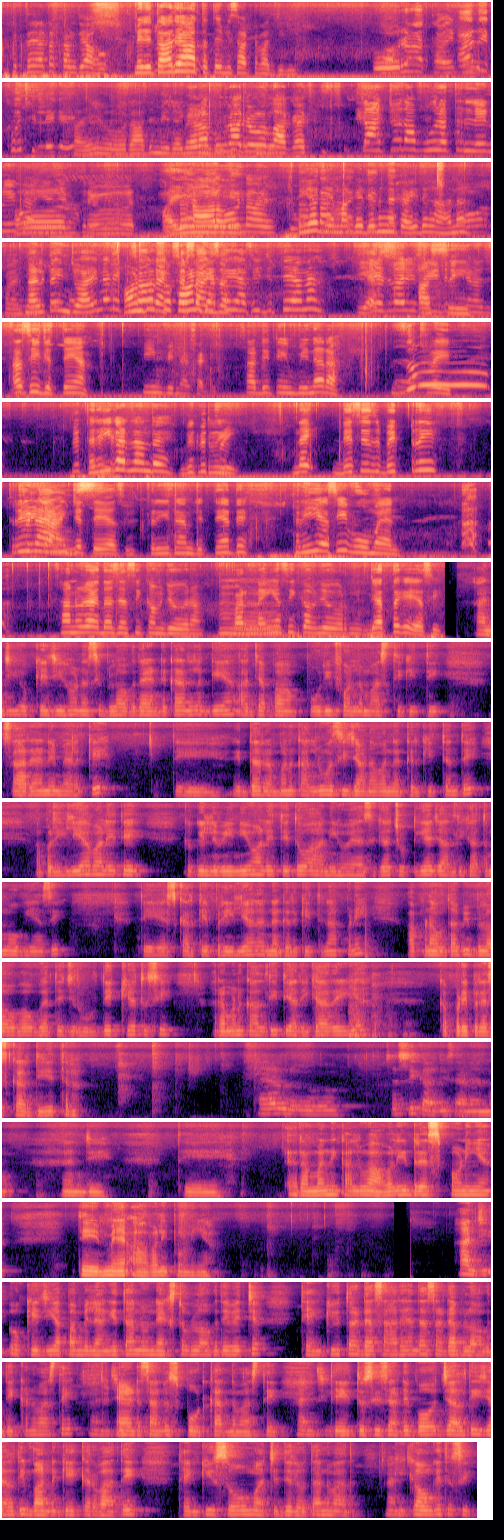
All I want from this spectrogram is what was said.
ਕਿੱਥੇ ਆ? ਢੱਕਣ ਜਿਹਾ ਉਹ? ਮੇਰੇ ਤਾਂ ਦੇ ਹੱਥ ਤੇ ਵੀ ਸੱਟ ਵੱਜ ਗਈ। ਹੋਰ ਹੱਥਾਂ ਆ ਦੇਖੋ ਛਿੱਲੇ ਗਏ। ਹਾਏ ਹੋਰ ਆ ਮੇਰਾ ਮੇਰਾ ਪੂਰਾ ਜੋਰ ਲੱਗ ਗਿਆ। ਚਾਚੂ ਦਾ ਪੂਰਾ ਥੱਲੇ ਨੂੰ ਹੀ ਪੈ ਗਿਆ ਜੰਤਰ ਹਾਏ। ਨਾਲ ਹੋਣਾ ਹੈ ਵਧੀਆ ਗੇਮਾਂ ਖੇਡਣੀਆਂ ਚਾਹੀਦੀਆਂ ਹਨਾ? ਨਾਲੇ ਤਾਂ ਇੰਜੋਏ ਨਾਲ ਇੱਕ ਹੁਣ ਸਾਲ ਐਕਸਰਸਾਈਜ਼ ਜਿੱਤੇ ਅਸੀਂ ਜਿੱਤੇ ਆ ਨਾ? ਇਸ ਵਾਰੀ ਅਸੀਂ ਅਸੀਂ ਜਿੱਤੇ। ਆ। ਟੀਮ ਵਿਨਰ ਸਾਡੀ। ਸਾਡੀ ਟੀਮ ਵਿਨਰ ਆ। ਵਿਕਟਰੀ ਥਰੀ ਕਰਨਾ ਹੁੰਦਾ ਵਿਕਟਰੀ ਨਹੀਂ ਦਿਸ ਇਜ਼ ਵਿਕਟਰੀ 3 ਟਾਈਮ ਜਿੱਤੇ ਅਸੀਂ। ਥਰੀ ਟਾਈਮ ਜਿੱਤੇ ਆ ਤੇ ਥਰੀ ਅਸੀਂ ਵੂਮਨ ਸਾਨੂੰ ਲੱਗਦਾ ਸੀ ਅਸੀਂ ਕਮਜ਼ੋਰ ਆ ਪਰ ਨਹੀਂ ਅਸੀਂ ਕਮਜ਼ੋਰ ਨਹੀਂ। ਜਿੱਤ ਗਏ ਅਸੀਂ। ਹਾਂਜੀ ਓਕੇ ਜੀ ਹੁਣ ਅਸੀਂ ਬਲੌਗ ਦਾ ਐਂਡ ਕਰਨ ਲੱਗੇ ਆ। ਅੱਜ ਆਪਾਂ ਪੂਰੀ ਫੁੱਲ ਮਸਤੀ ਕੀਤੀ ਸਾਰਿਆਂ ਨੇ ਮਿਲ ਕੇ। ਤੇ ਇੱਧਰ ਰਮਨ ਕੱਲ ਨੂੰ ਅਸੀਂ ਜਾਣਾ ਵਾ ਨਗਰ ਕੀਰਤਨ ਤੇ ਅਪਰੀਲੀਆ ਵਾਲੇ ਤੇ। ਕਿਉਂਕਿ ਲਵੀਨੀਓ ਵਾਲੇ ਤੇ ਤੋਂ ਆ ਨਹੀਂ ਹੋਇਆ ਸੀਗਾ ਛੁੱਟੀਆਂ ਜਲਦੀ ਖਤਮ ਹੋ ਗਈਆਂ ਸੀ। ਤੇ ਇਸ ਕਰਕੇ ਅਪਰੀਲੀਆ ਵਾਲਾ ਨਗਰ ਕੀਰਤਨ ਆਪਣੇ ਆਪਣਾ ਉਹਦਾ ਵੀ ਬਲੌਗ ਆਊਗਾ ਤੇ ਜਰੂਰ ਦੇਖਿਓ ਤੁਸੀਂ। ਰਮਨ ਕੱਲ ਦੀ ਤਿਆਰੀ ਕਰ ਰਹੀ ਆ ਕੱਪੜੇ ਪ੍ਰੈਸ ਕਰਦੀ ਹੈ ਇੱਧਰ। ਹੈਲੋ ਸਤਿ ਸ਼੍ਰੀ ਅਕਾਲ ਜੀ ਸਾਰਿਆਂ ਨੂੰ। ਹਾਂਜੀ ਤੇ ਰਮਨ ਨੇ ਕੱਲ ਨੂੰ ਆਹ ਵਾਲੀ ਡਰੈਸ ਪਾਉਣੀ ਆ ਤੇ ਮੈਂ ਆਹ ਵਾਲੀ ਪਾਉਣੀ ਆ। ਹਾਂਜੀ ਓਕੇ ਜੀ ਆਪਾਂ ਮਿਲਾਂਗੇ ਤੁਹਾਨੂੰ ਨੈਕਸਟ ਵਲੌਗ ਦੇ ਵਿੱਚ। ਥੈਂਕ ਯੂ ਤੁਹਾਡਾ ਸਾਰਿਆਂ ਦਾ ਸਾਡਾ ਵਲੌਗ ਦੇਖਣ ਵਾਸਤੇ ਐਂਡ ਸਾਨੂੰ ਸਪੋਰਟ ਕਰਨ ਵਾਸਤੇ। ਤੇ ਤੁਸੀਂ ਸਾਡੇ ਬਹੁਤ ਜਲਦੀ ਜਲਦੀ ਬਣ ਕੇ ਕਰਵਾਤੇ। ਥੈਂਕ ਯੂ ਸੋ ਮੱਚ ਦਿਲੋਂ ਧੰਨਵਾਦ। ਕੀ ਕਹੋਗੇ ਤੁਸੀਂ?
